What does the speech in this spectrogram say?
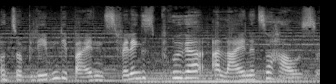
und so blieben die beiden Zwillingsbrüder alleine zu Hause.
